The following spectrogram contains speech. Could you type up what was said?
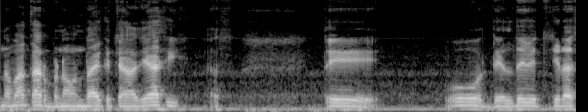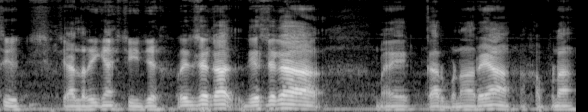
ਨਵਾਂ ਘਰ ਬਣਾਉਣ ਦਾ ਇੱਕ ਚਾਹ ਜਿਹਾ ਸੀ। ਤੇ ਉਹ ਦਿਲ ਦੇ ਵਿੱਚ ਜਿਹੜਾ ਸੀ, ਚੱਲ ਰਹੀਆਂ ਚੀਜ਼। ਇਸ ਜਗ੍ਹਾ, ਜਿਸ ਜਗ੍ਹਾ ਮੈਂ ਘਰ ਬਣਾ ਰਿਹਾ, ਆਪਣਾ,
